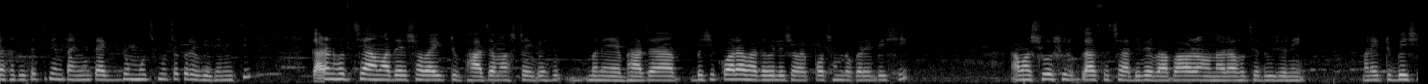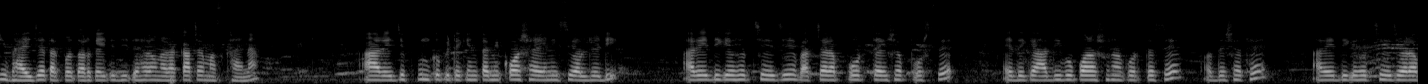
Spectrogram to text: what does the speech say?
দেখা যেতেছে, কিন্তু আমি কিন্তু একদম মুচমুচে করে ভেজে নিছি। কারণ হচ্ছে আমাদের সবাই একটু ভাজা মাছটাই বেশি মানে ভাজা বেশি কড়া ভাজা হলে সবাই পছন্দ করে বেশি। আমার শ্বশুর প্লাস হচ্ছে আদিবের বাবা, আর ওনারা হচ্ছে দুজনই মানে একটু বেশি ভাইজা, তারপর তরকারিতে দিতে হয়, ওনারা কাঁচা মাছ খায় না। আর এই যে ফুলকপিটা কিন্তু আমি কষায় নিছি অলরেডি আর এইদিকে হচ্ছে এই যে বাচ্চারা পড়তে এইসব পড়ছে। এদিকে আদিবও পড়াশোনা করতেছে ওদের সাথে। আর এইদিকে হচ্ছে এই যে ওরা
